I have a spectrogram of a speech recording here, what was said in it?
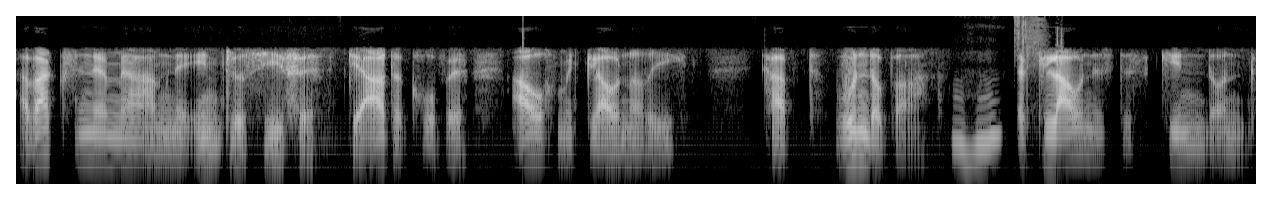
Erwachsene. Wir haben eine inklusive Theatergruppe, auch mit Clownerie gehabt. Wunderbar. Mhm. Der Clown ist das Kind und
